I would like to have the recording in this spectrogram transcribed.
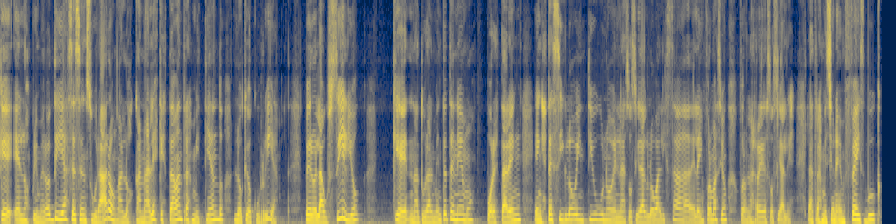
que en los primeros días se censuraron a los canales que estaban transmitiendo lo que ocurría. Pero el auxilio que naturalmente tenemos por estar en, este siglo XXI, en la sociedad globalizada de la información, fueron las redes sociales, las transmisiones en Facebook,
